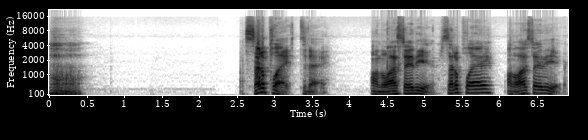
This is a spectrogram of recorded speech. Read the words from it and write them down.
A set a play today on the last day of the year. Set a play on the last day of the year.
